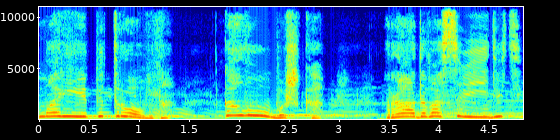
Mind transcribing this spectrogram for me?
Мария Петровна, голубушка, рада вас видеть.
